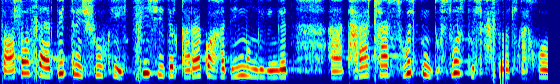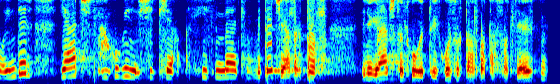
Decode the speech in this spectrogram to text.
За олон улсын арбитрийн шүүхийн эцсийн шийдвэр гараагүй хахад энэ мөнгийг ингээд тараачаар сүлд нь төсвөөс төлөх асуудал гарах уу? Энэ дээр яаж санхүүгийн шийдлээ хийсэн бэ? Мэдээж ялагдвал Энийг яаж төлөх үү гэдэг их усүртэй холбоотой асуудал яригдана.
